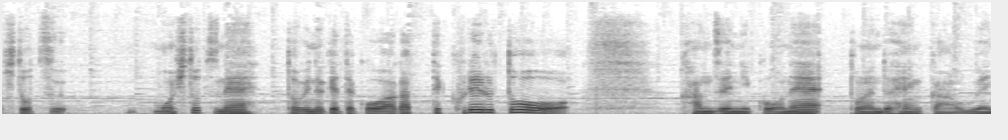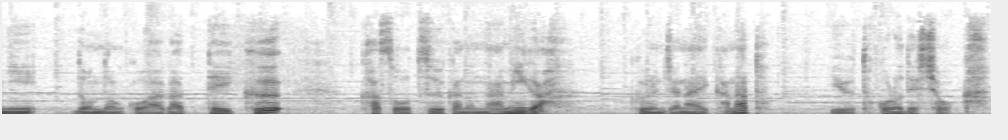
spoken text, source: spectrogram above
一つ、もう一つね、飛び抜けてこう上がってくれると、完全にこうね、トレンド変換上にどんどんこう上がっていく仮想通貨の波が来るんじゃないかなというところでしょうか。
